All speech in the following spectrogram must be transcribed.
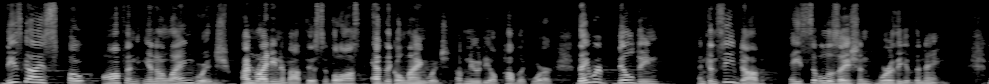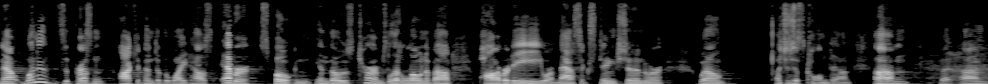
These guys spoke often in a language, I'm writing about this, the lost ethical language of New Deal public work. They were building and conceived of a civilization worthy of the name. Now, when has the present occupant of the White House ever spoken in those terms, let alone about poverty or mass extinction or, well, I should just calm down. Um, but, um,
